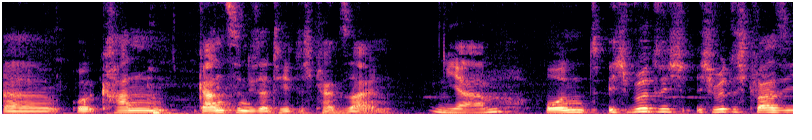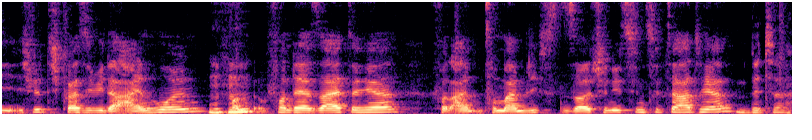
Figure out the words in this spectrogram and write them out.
äh, und kann ganz in dieser Tätigkeit sein. Ja, Und ich würde dich, ich würde dich quasi, ich würde dich quasi wieder einholen Mhm. von, von der Seite her, von, einem, von meinem liebsten Solzhenitsyn-Zitat her, bitte.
